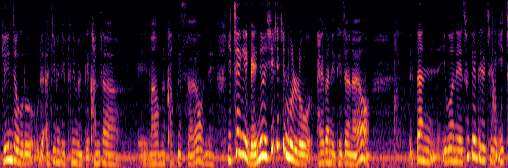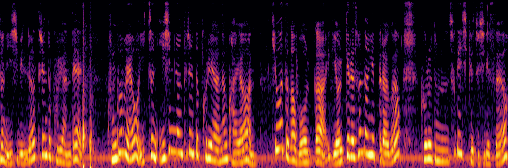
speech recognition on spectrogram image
개인적으로 우리 안지민 대표님한테 감사 의 마음을 갖고 있어요. 네. 이 책이 매년 시리즈물로 발간이 되잖아요. 일단 이번에 소개해드릴 책은 2021년 트렌드 코리아인데 궁금해요. 2020년 트렌드 코리아는 과연 키워드가 뭘까? 이게 10개를 선정했더라고요. 그거를 좀 소개시켜 주시겠어요?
